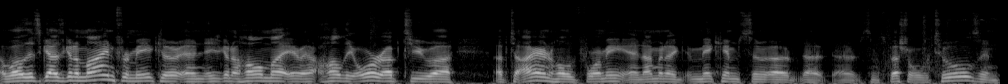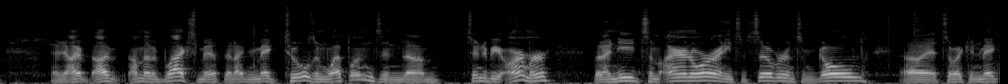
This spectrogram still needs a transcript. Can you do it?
Uh, Well, this guy's gonna mine for me, and he's gonna haul my uh, haul the ore up to uh, up to Ironhold for me, and I'm gonna make him some uh, uh, uh, some special tools, and and I, I I'm a blacksmith, and I can make tools and weapons, and um, soon to be armor, but I need some iron ore, I need some silver and some gold, uh, so I can make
